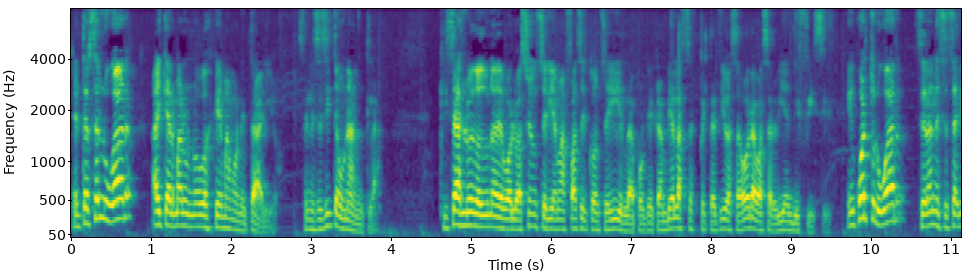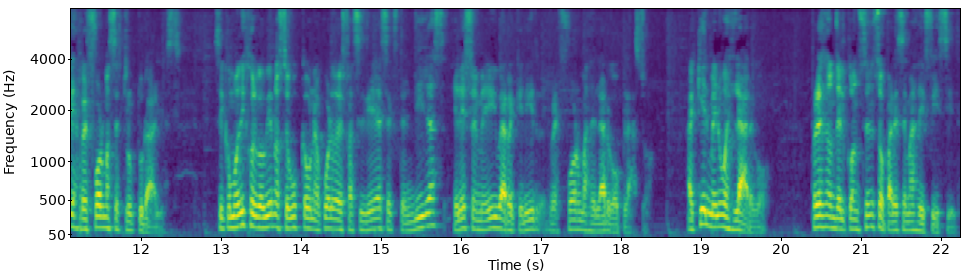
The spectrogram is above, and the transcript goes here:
En tercer lugar, hay que armar un nuevo esquema monetario. Se necesita un ancla. Quizás luego de una devaluación sería más fácil conseguirla, porque cambiar las expectativas ahora va a ser bien difícil. En cuarto lugar, serán necesarias reformas estructurales. Si como dijo el gobierno se busca un acuerdo de facilidades extendidas, el FMI va a requerir reformas de largo plazo. Aquí el menú es largo, pero es donde el consenso parece más difícil.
